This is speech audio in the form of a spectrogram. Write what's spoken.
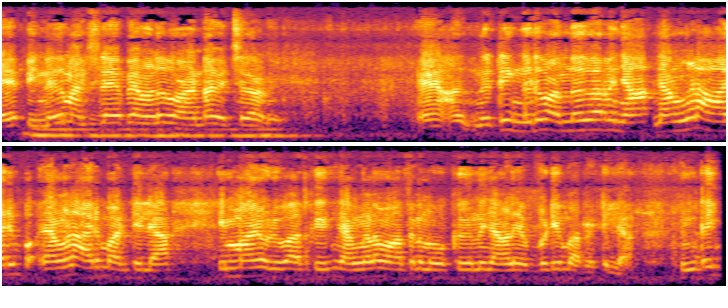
ഏഹ് പിന്നെ അത് മനസ്സിലായപ്പോ ഞങ്ങൾ വേണ്ട വെച്ചതാണ്. ഏഹ് എന്നിട്ട് ഇങ്ങോട്ട് വന്നത് പറഞ്ഞ ഞങ്ങൾ ആരും ഞങ്ങൾ ആരും പറഞ്ഞിട്ടില്ല. ഇമ്മാനെ ഒഴിവാക്ക് ഞങ്ങളെ മാത്രം നോക്ക് എന്ന് ഞങ്ങൾ എവിടെയും പറഞ്ഞിട്ടില്ല. ഉണ്ടെങ്കിൽ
